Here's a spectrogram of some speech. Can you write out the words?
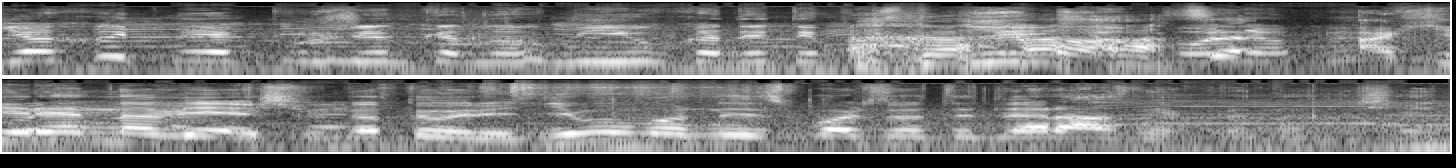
Я хоч не як пружинка, но вмію ходити по Діма, це понял? охеренна вещь в натурі. Діму можна використовувати для різних предназначень.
